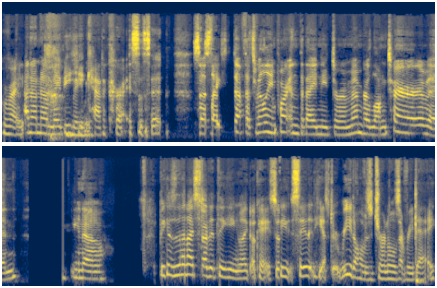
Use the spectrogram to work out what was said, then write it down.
right i don't know maybe, Maybe. he categorizes it so it's like stuff that's really important that i need to remember long term and you know because then I started thinking like, okay, so you say that he has to read all his journals every day,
